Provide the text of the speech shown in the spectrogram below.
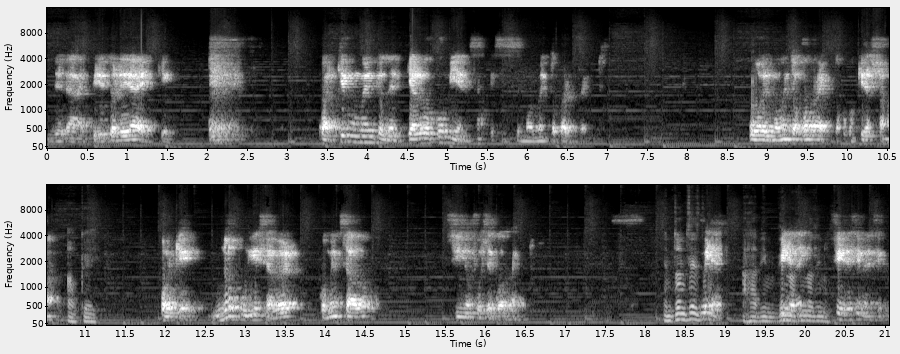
de la espiritualidad es que cualquier momento en el que algo comienza es el momento perfecto. O el momento correcto, como quieras llamarlo. Okay. Porque no pudiese haber comenzado si no fuese correcto. Entonces, Mira, ajá, dime, dime, dime, dime. sí, decime, decime.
